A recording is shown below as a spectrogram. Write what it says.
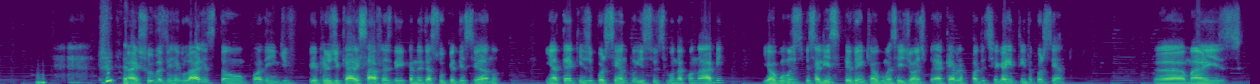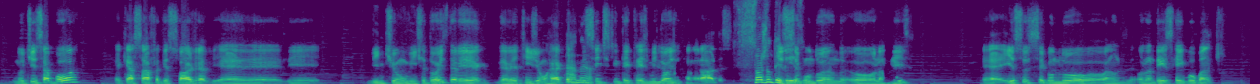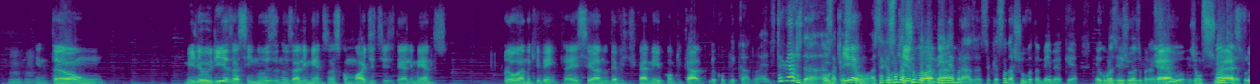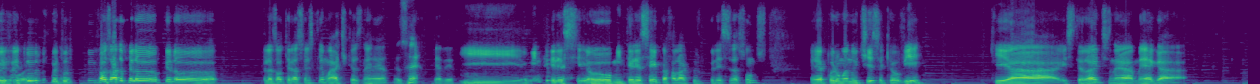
as chuvas irregulares estão, podem prejudicar as safras de cana-de-açúcar desse ano em até 15%, isso segundo a Conab, e alguns especialistas prevêem que em algumas regiões a quebra pode chegar em 30%. Uh, ah, mas notícia boa é que a safra de soja é, de 21, 22 deve, deve atingir um recorde ah, de 133 milhões de toneladas. Soja não tem Isso crise. segundo o holandês. É, isso segundo o holandês Rabobank. Uhum. Então, melhorias assim nos, nos alimentos, nas commodities de alimentos, para o ano que vem. Para esse ano deve ficar meio complicado. Meio complicado. É, tem essa que, questão, essa questão da chuva torna... também, né, Brasa? Essa questão da chuva também, né, que é em algumas regiões do Brasil, é. região sul. É, foi, foi, tudo, foi tudo causado pelo, pelo, pelas alterações climáticas, né? É, é, quer ver. E eu me interessei, eu me interessei para falar por, por, esses assuntos é, por uma notícia que eu vi que a Stellantis, né, a mega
